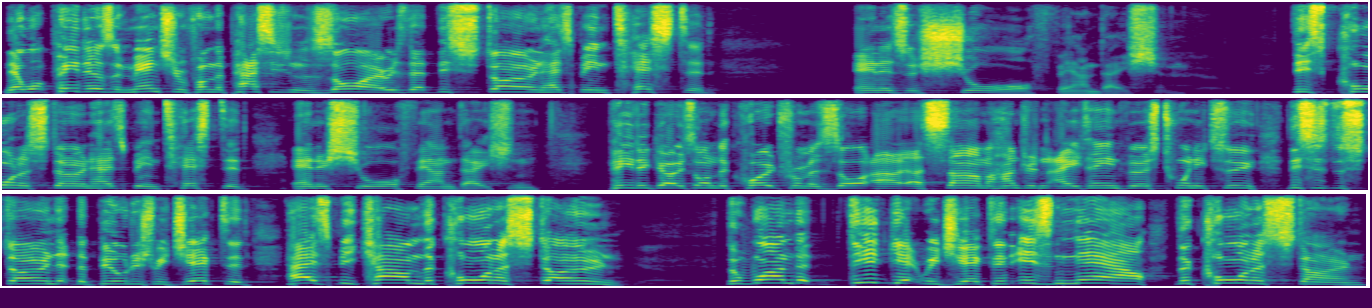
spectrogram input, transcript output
Now, what Peter doesn't mention from the passage in Isaiah is that this stone has been tested and is a sure foundation. This cornerstone has been tested and a sure foundation. Peter goes on to quote from uh, Psalm 118, verse 22 This is the stone that the builders rejected, has become the cornerstone. The one that did get rejected is now the cornerstone.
